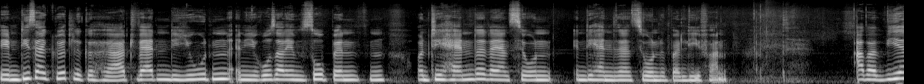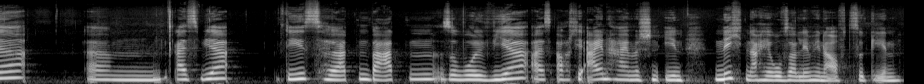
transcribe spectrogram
dem dieser Gürtel gehört, werden die Juden in Jerusalem so binden und die Hände der Nation in die Hände der Nation überliefern. Aber wir, ähm, als wir dies hörten, baten sowohl wir als auch die Einheimischen ihn, nicht nach Jerusalem hinaufzugehen.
